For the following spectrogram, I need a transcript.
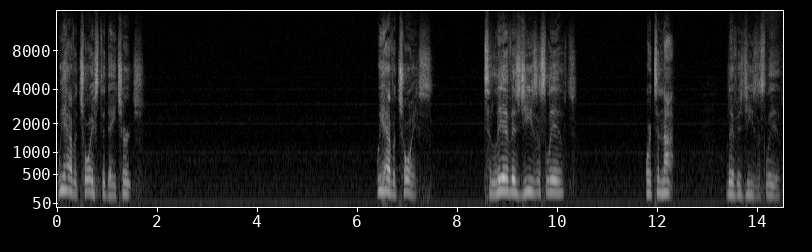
We have a choice today, church. We have a choice to live as Jesus lived or to not live as Jesus lived.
